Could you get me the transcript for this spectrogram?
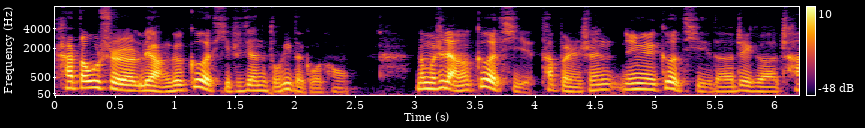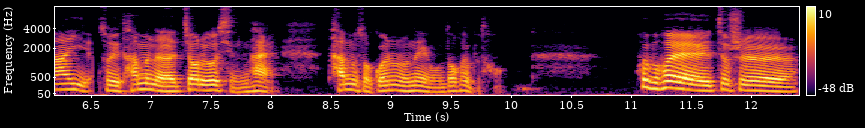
它都是两个个体之间的独立的沟通。那么这两个个体，它本身因为个体的这个差异，所以他们的交流形态，他们所关注的内容都会不同。会不会就是？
